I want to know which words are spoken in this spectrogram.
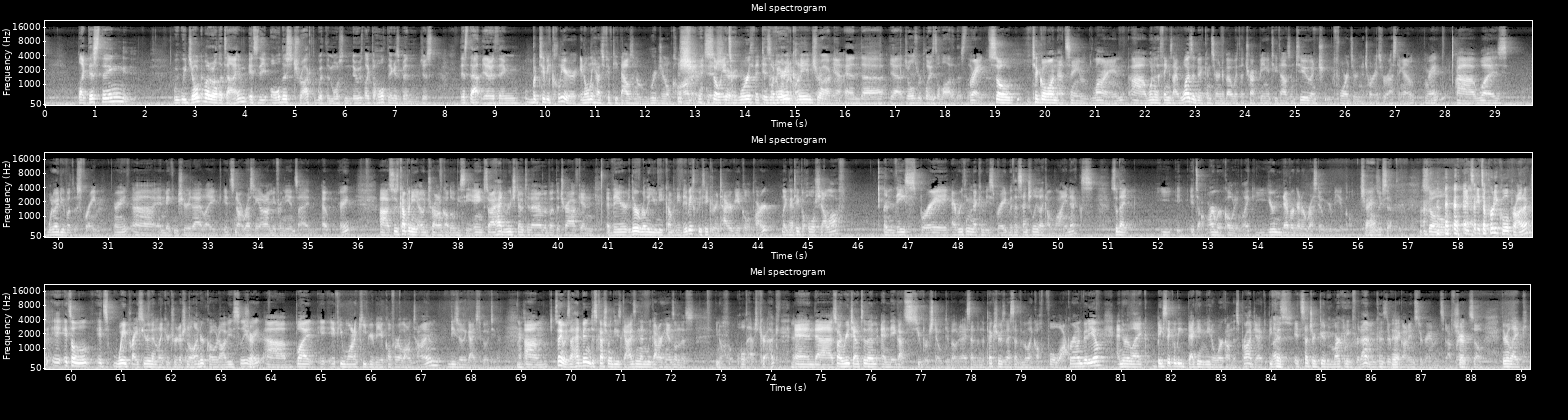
Like this thing, we, we joke about it all the time. It's the oldest truck with the most new. Like the whole thing has been just this, that, and the other thing. But to be clear, it only has 50,000 original kilometers, so it's worth it to It's a a very of money clean truck, Yeah. and uh, yeah, Joel's replaced a lot on this thing. Right. So to go on that same line, uh, one of the things I was a bit concerned about with a truck being a 2002 and Fords are notorious for rusting out, right? Uh, was what do I do about this frame, right? Uh, and making sure that like it's not rusting out on me from the inside out, right? Uh, so there's a company out in Toronto called OBC Inc. So I had reached out to them about the truck, and they're they're a really unique company. They basically take your entire vehicle apart, like they take the whole shell off, and they spray everything that can be sprayed with essentially like a Line-X so that y- it's armor coating. Like you're never going to rust out your vehicle. Challenge accepted. So it's it's a pretty cool product. It, it's a it's way pricier than like your traditional undercoat, obviously, Sure. right? Uh, but if you want to keep your vehicle for a long time, these are the guys to go to. Nice. Um, so, anyways, I had been in discussion with these guys, and then we got our hands on this, you know, old hash truck, Yeah. and uh, so I reach out to them, and they got super stoked about it. I sent them the pictures, and I sent them like a full walk around video, and they're like basically begging me to work on this project because Nice. it's such a good marketing for them because they're Yeah. big on Instagram and stuff, Sure. right? So they're like,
